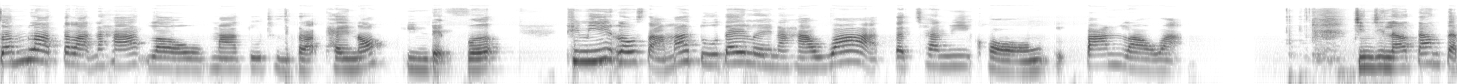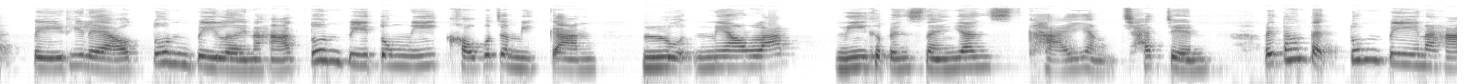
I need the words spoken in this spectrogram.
สำหรับตลาดนะคะ เรามาดูถึงตลาดไทยเนาะ Index First ทีนี้เราสามารถดูได้เลยนะคะว่าตัชนีของบ้านเราอะจริงๆแล้วตั้งแต่ปีที่แล้วต้นปีเลยนะคะ ต้นปีตรงนี้เขาก็จะมีการ หลุดแนวรับนี่คือเป็นสัญญาณขายอย่างชัดเจนเลยตั้งแต่ต้นปีนะคะ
